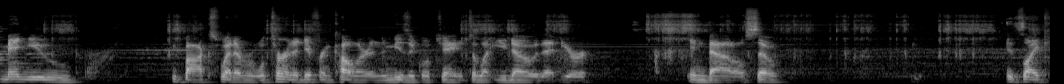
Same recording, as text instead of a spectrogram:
menu box, whatever, will turn a different color, and the music will change to let you know that you're in battle. So it's like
